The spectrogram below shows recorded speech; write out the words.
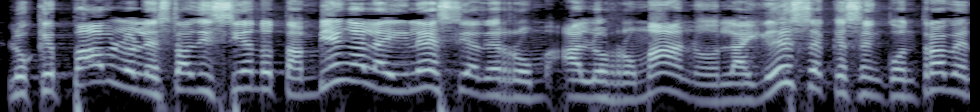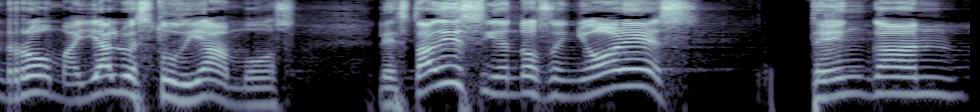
Lo que Pablo le está diciendo también a la iglesia de Roma, a los romanos, la iglesia que se encontraba en Roma, ya lo estudiamos, le está diciendo, señores, tengan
